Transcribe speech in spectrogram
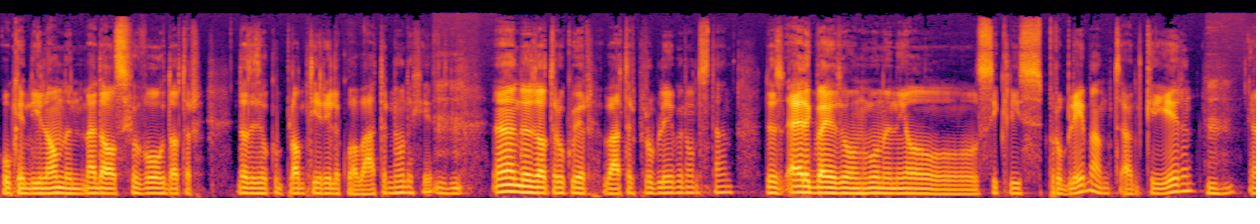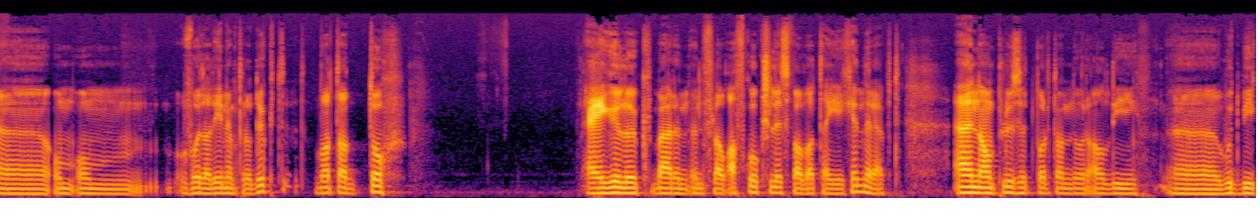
Ook in die landen, met als gevolg dat er dat is ook een plant die redelijk wat water nodig heeft. Mm En dus dat er ook weer waterproblemen ontstaan. Dus eigenlijk ben je zo gewoon een heel cyclisch probleem aan het, aan het creëren. Mhm. Eh, om, om voor dat ene product, wat dan toch eigenlijk maar een, een flauw afkooksel is van wat dat je kinder hebt. En en plus, het wordt dan door al die uh, would-be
